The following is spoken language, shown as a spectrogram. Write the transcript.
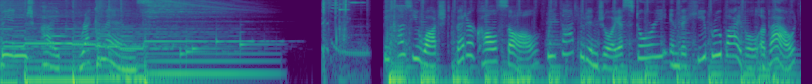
Binge Pipe recommends. Because you watched Better Call Saul, we thought you'd enjoy a story in the Hebrew Bible about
